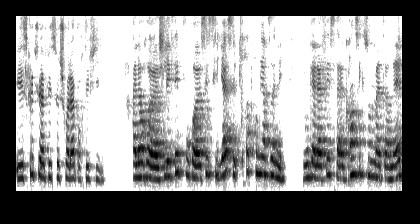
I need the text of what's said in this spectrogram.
Et est-ce que tu as fait ce choix-là pour tes filles? Alors, euh, je l'ai fait pour Cécilia ces trois premières années. Donc, elle a fait sa grande section de maternelle,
